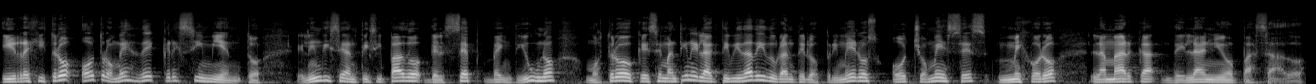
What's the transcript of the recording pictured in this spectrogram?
y registró otro mes de crecimiento. El índice anticipado del CEP 21 mostró que se mantiene la actividad y durante los primeros ocho meses mejoró la marca del año pasado.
